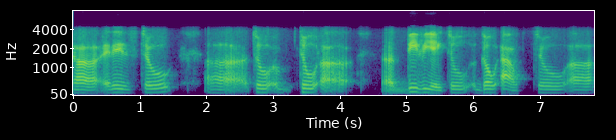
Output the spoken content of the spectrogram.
uh, it is to to to deviate, to go out, to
